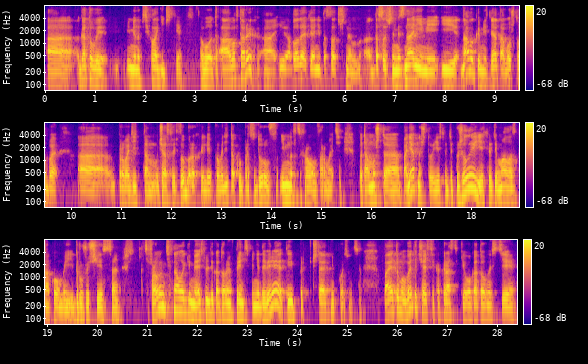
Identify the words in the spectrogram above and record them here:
а, готовы именно психологически. Вот. А во-вторых, а, обладают ли они достаточным, достаточными знаниями и навыками для того, чтобы а, проводить там, участвовать в выборах или проводить такую процедуру в, именно в цифровом формате. Потому что понятно, что есть люди пожилые, есть люди мало знакомые и дружащие с цифровыми технологиями, а есть люди, которым в принципе не доверяют и предпочитают не пользоваться. Поэтому в этой части как раз-таки о готовности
